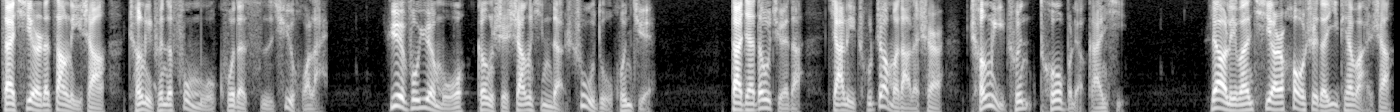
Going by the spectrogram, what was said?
在妻儿的葬礼上，程立春的父母哭得死去活来，岳父岳母更是伤心的数度昏厥。大家都觉得家里出这么大的事儿，程立春脱不了干系。料理完妻儿后事的一天晚上，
